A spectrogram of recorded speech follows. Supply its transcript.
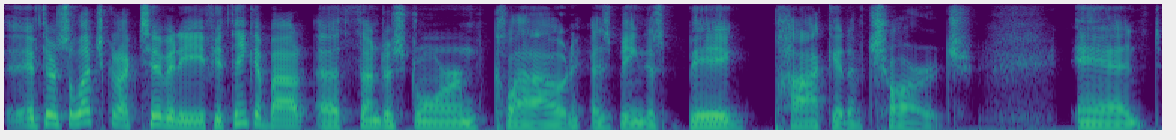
if there's electrical activity, if you think about a thunderstorm cloud as being this big pocket of charge, and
